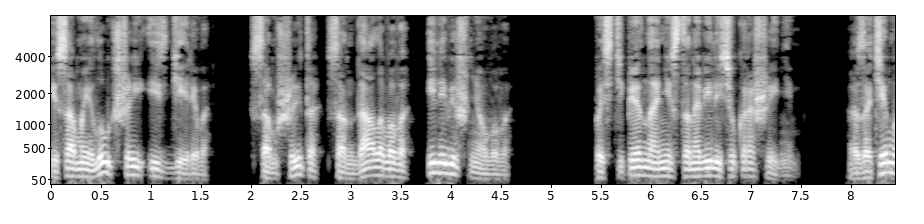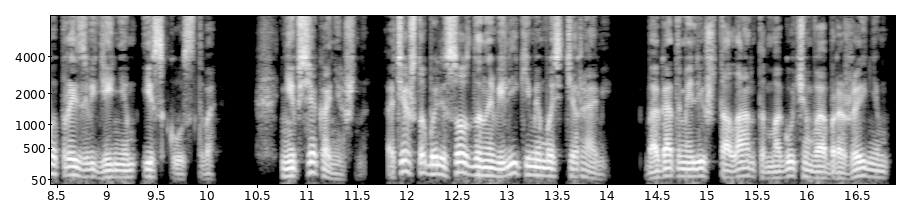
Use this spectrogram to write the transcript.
и самые лучшие из дерева – самшита, сандалового или вишневого. Постепенно они становились украшением а затем и произведением искусства. Не все, конечно, а те, что были созданы великими мастерами, богатыми лишь талантом, могучим воображением,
